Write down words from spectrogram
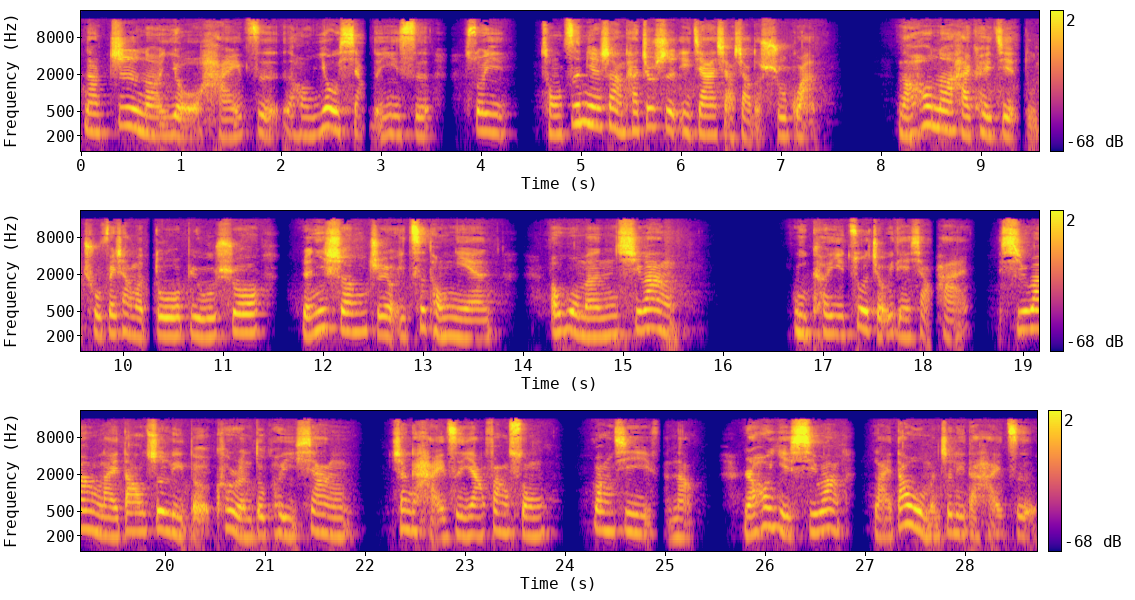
那志呢有孩子，然后幼小的意思，所以从字面上它就是一家小小的书馆。然后呢还可以解读出非常的多，比如说人一生只有一次童年，而我们希望你可以做久一点小孩。希望来到这里的客人都可以像像个孩子一样放松，忘记烦恼，然后也希望来到我们这里的孩子，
